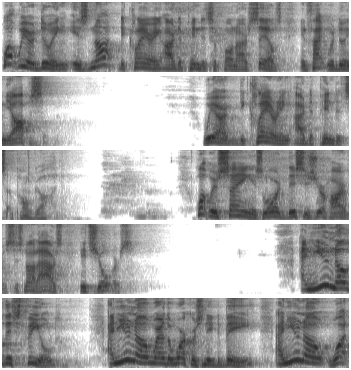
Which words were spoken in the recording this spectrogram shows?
What we are doing is not declaring our dependence upon ourselves. In fact, we're doing the opposite. We are declaring our dependence upon God. What we're saying is, Lord, this is your harvest. It's not ours, it's yours. And you know this field, and you know where the workers need to be, and you know what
